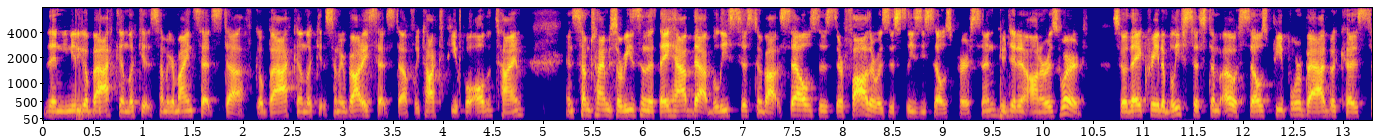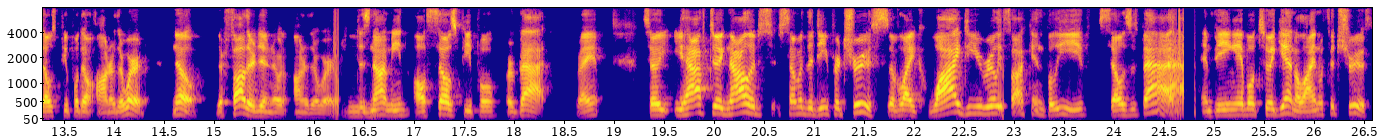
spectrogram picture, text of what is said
then you need to go back and look at some of your mindset stuff. Go back and look at some of your body set stuff. We talk to people all the time. And sometimes the reason that they have that belief system about sales is their father was a sleazy salesperson who didn't honor his word. So they create a belief system oh, salespeople are bad because salespeople don't honor their word. No, their father didn't honor their word. Does mm. not mean all salespeople are bad, right? So you have to acknowledge some of the deeper truths of like, why do you really fucking believe sales is bad? And being able to, again, align with the truth,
